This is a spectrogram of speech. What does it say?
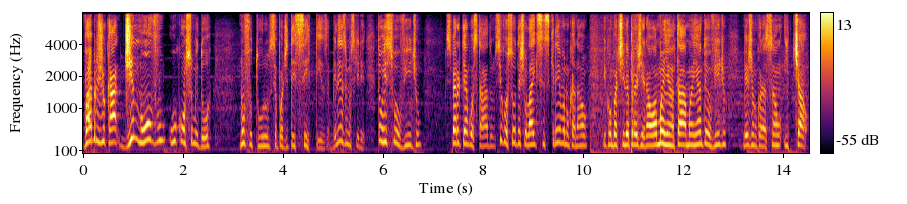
vai prejudicar de novo o consumidor no futuro, você pode ter certeza, beleza, meus queridos? Então esse foi o vídeo. Espero que tenha gostado. Se gostou, deixa o like, se inscreva no canal e compartilha para geral. Amanhã, tá? Amanhã tem o vídeo. Beijo no coração e tchau.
